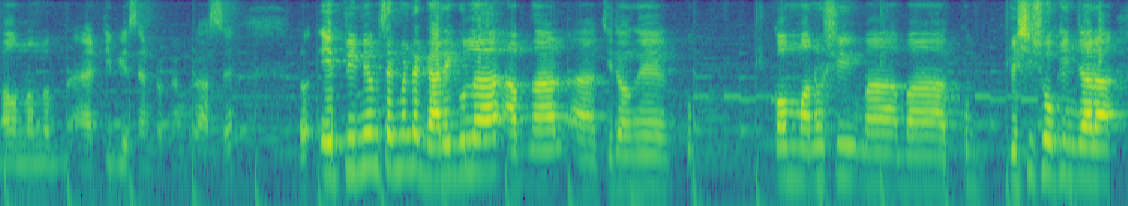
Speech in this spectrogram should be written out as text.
বা অন্যান্য টিভিএস এন্টারপ্রেনার আছে। তো এই প্রিমিয়াম সেগমেন্টের গাড়িগুলা আপনার চিরঙে খুব কম মানুষই বা- খুব বেশি শৌখিন যারা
